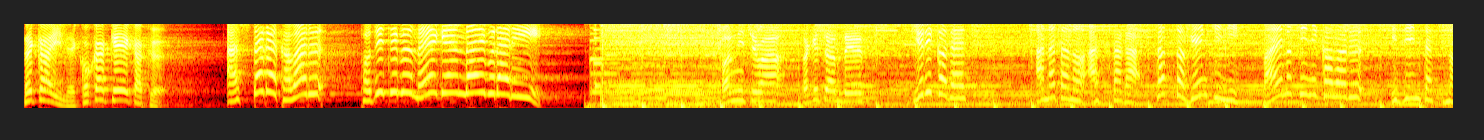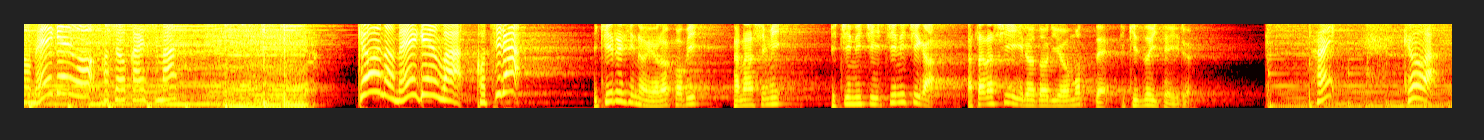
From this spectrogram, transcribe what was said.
世界猫化計画。明日が変わるポジティブ名言ライブラリー。こんにちはたけちゃんです。ゆりこです。あなたの明日がちょっと元気に前向きに変わる偉人たちの名言をご紹介します。今日の名言はこちら。生きる日の喜び悲しみ一日一日が新しい彩りを持って息づいている。はい。今日は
